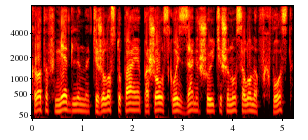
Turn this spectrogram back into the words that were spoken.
Кротов медленно, тяжело ступая, пошел сквозь замершую тишину салона в хвост,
